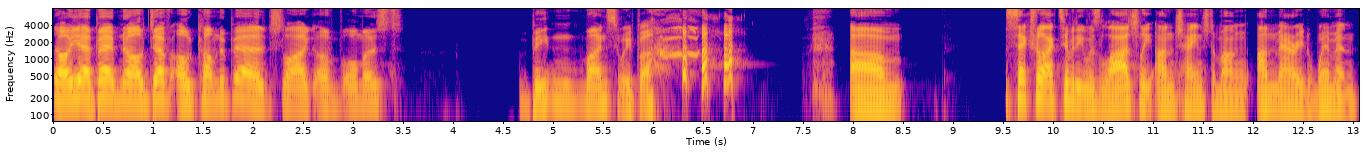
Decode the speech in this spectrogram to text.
Oh yeah, babe. No, I'll def- I'll come to bed. It's like I've almost beaten Minesweeper. um, sexual activity was largely unchanged among unmarried women,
